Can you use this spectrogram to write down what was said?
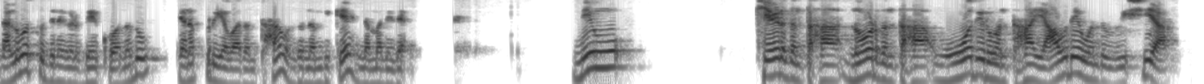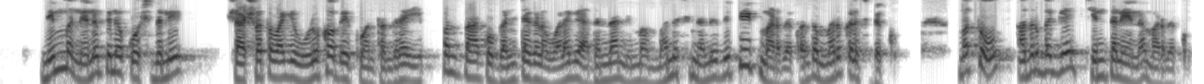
ನಲವತ್ತು ದಿನಗಳು ಬೇಕು ಅನ್ನೋದು ಜನಪ್ರಿಯವಾದಂತಹ ಒಂದು ನಂಬಿಕೆ ನಮ್ಮಲ್ಲಿದೆ. ನೀವು ಕೇಳದಂತಹ, ನೋಡಿದಂತಹ, ಓದಿರುವಂತಹ ಯಾವುದೇ ಒಂದು ವಿಷಯ ನಿಮ್ಮ ನೆನಪಿನ ಕೋಶದಲ್ಲಿ ಶಾಶ್ವತವಾಗಿ ಉಳ್ಕೋಬೇಕು ಅಂತಂದ್ರೆ ಇಪ್ಪತ್ನಾಲ್ಕು ಗಂಟೆಗಳ ಒಳಗೆ ಅದನ್ನ ನಿಮ್ಮ ಮನಸ್ಸಿನಲ್ಲಿ ರಿಪೀಟ್ ಮಾಡಬೇಕು ಅಂತ ಮರುಕಳಿಸಬೇಕು. ಮತ್ತು ಅದ್ರ ಬಗ್ಗೆ ಚಿಂತನೆಯನ್ನ ಮಾಡಬೇಕು.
